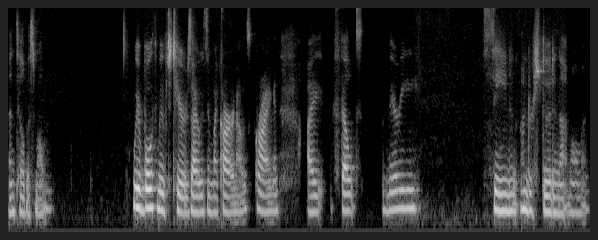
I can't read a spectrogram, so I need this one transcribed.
until this moment. We were both moved to tears. I was in my car and I was crying, and I felt very seen and understood in that moment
